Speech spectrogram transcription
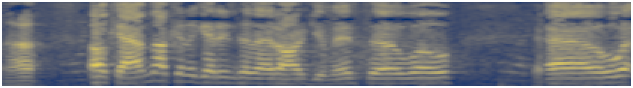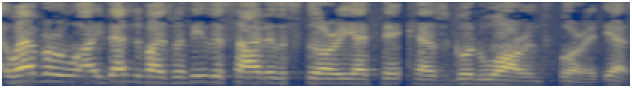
Uh, okay, I'm not going to get into that argument. Uh, well, uh, wh- whoever identifies with either side of the story, I think, has good warrant for it. Yes.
